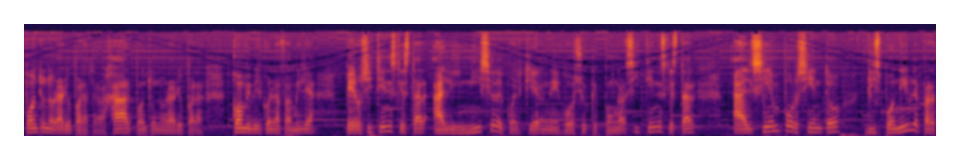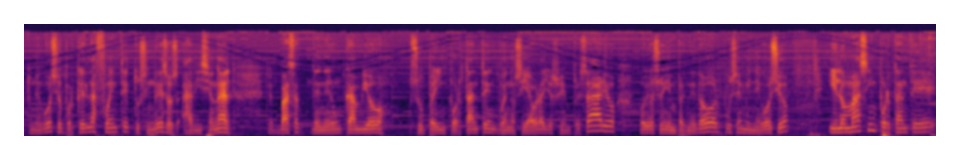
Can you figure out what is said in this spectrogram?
ponte un horario para trabajar, ponte un horario para convivir con la familia, pero sí tienes que estar al inicio de cualquier negocio que pongas, sí tienes que estar al 100% disponible para tu negocio porque es la fuente de tus ingresos adicional. Vas a tener un cambio súper importante. Bueno, si ahora yo soy empresario o yo soy emprendedor, puse mi negocio. Y lo más importante,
